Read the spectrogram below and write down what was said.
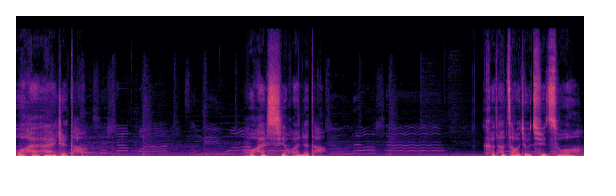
我还爱着他，我还喜欢着他，可他早就去做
